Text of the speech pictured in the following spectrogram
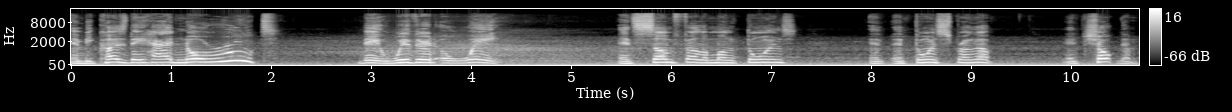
And because they had no root, they withered away. And some fell among thorns, and, and thorns sprung up and choked them.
